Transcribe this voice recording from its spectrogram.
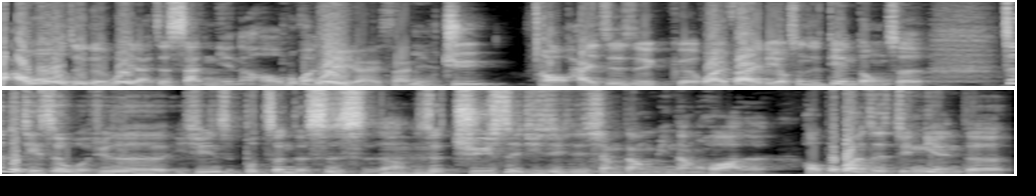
把握这个未来这三年，然后不管未来三年五 G 哦，还是这个 WiFi 六，甚至电动车，这个其实我觉得已经是不争的事实啊。可是趋势其实已经相当明朗化的哦，不管是今年的。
